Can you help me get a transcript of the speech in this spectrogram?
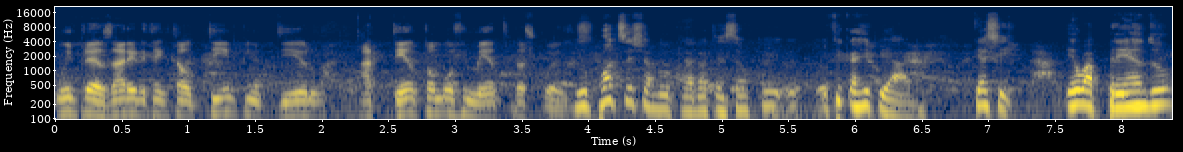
o empresário ele tem que estar o tempo inteiro atento ao movimento das coisas. E o ponto que você chamou, Kleber, a atenção, que eu, eu fico arrepiado. Porque assim, eu aprendo,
